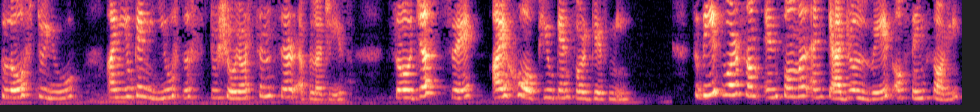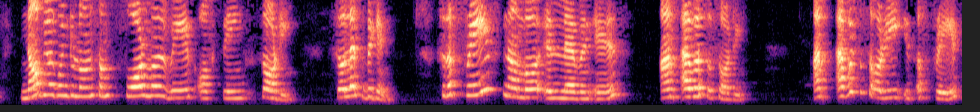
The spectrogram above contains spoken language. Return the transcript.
close to you and you can use this to show your sincere apologies. So just say, I hope you can forgive me. So these were some informal and casual ways of saying sorry. Now we are going to learn some formal ways of saying sorry. So let's begin. So the phrase number 11 is, I'm ever so sorry. I'm ever so sorry is a phrase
